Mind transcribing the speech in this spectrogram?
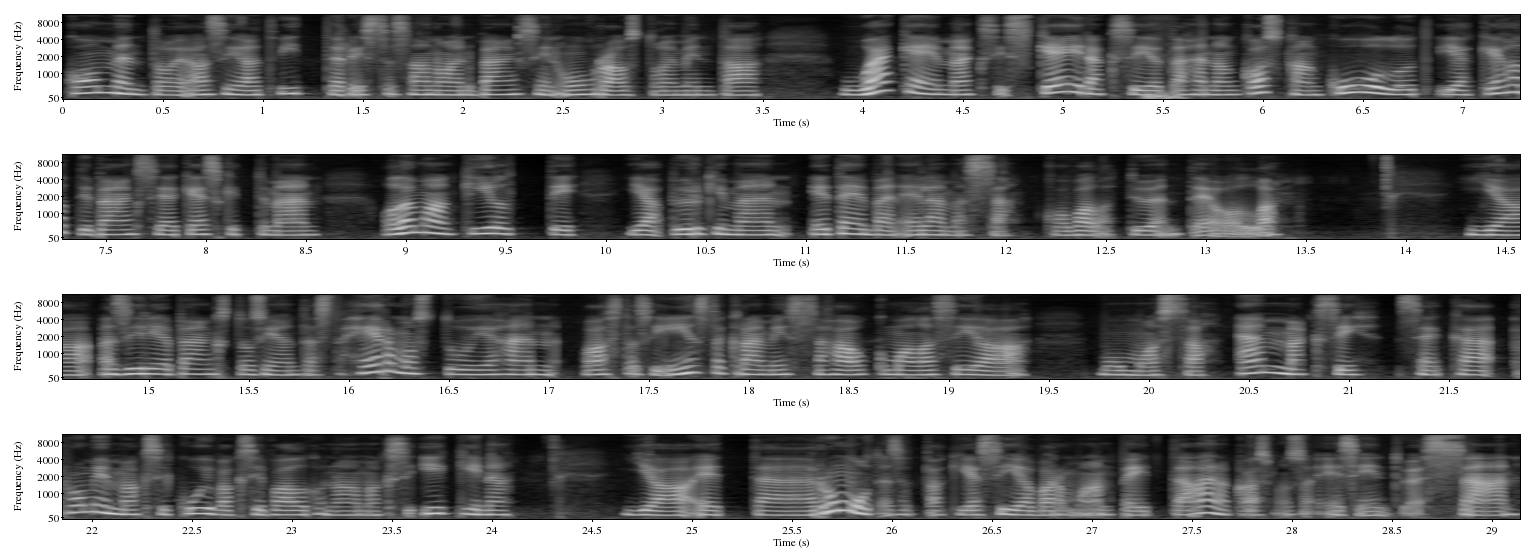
kommentoi asiaa Twitterissä sanoen Banksin uhraustoimintaa väkeimmäksi skeidaksi, jota hän on koskaan kuullut, ja kehotti Banksia keskittymään olemaan kiltti ja pyrkimään eteenpäin elämässä kovalla työnteolla. Ja Azilia Banks tosiaan tästä hermostui ja hän vastasi Instagramissa haukkumalla sijaa muun muassa ämmäksi sekä rumimmaksi kuivaksi valkonaamaksi ikinä – ja että rumuutensa takia Sia varmaan peittää aina kasvonsa esiintyessään.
